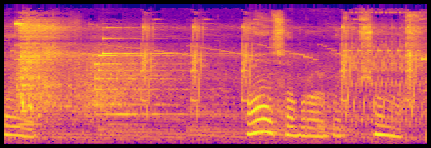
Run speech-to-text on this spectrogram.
Hayır. Da sabır arkadaş bir şey olmaz.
